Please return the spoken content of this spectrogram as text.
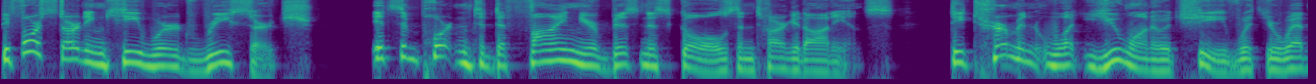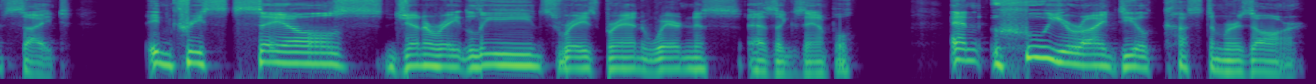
Before starting keyword research, it's important to define your business goals and target audience. Determine what you want to achieve with your website. Increase sales, generate leads, raise brand awareness, as example, and who your ideal customers are.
